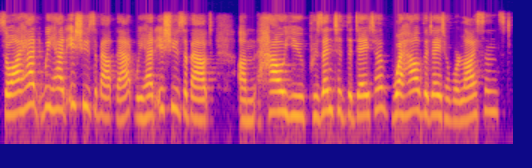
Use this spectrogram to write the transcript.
So I had, we had issues about that. We had issues about um, how you presented the data, how the data were licensed.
